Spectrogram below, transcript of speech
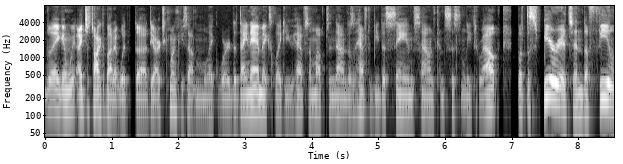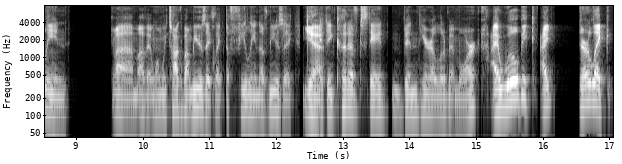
like and we, i just talked about it with uh, the arctic monkeys album like where the dynamics like you have some ups and downs it doesn't have to be the same sound consistently throughout but the spirits and the feeling um, of it when we talk about music, like the feeling of music, yeah. I think could have stayed been here a little bit more. I will be I they're like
